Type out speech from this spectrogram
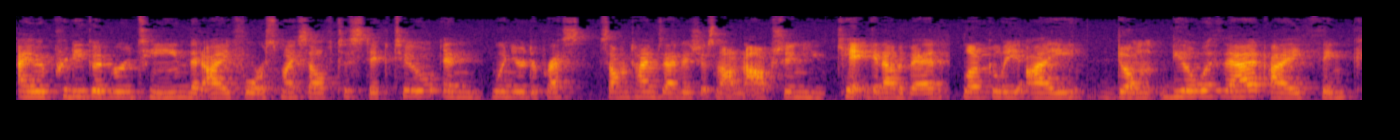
I have a pretty good routine that I force myself to stick to. And when you're depressed, sometimes that is just not an option. You can't get out of bed. Luckily, I don't deal with that. I think,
